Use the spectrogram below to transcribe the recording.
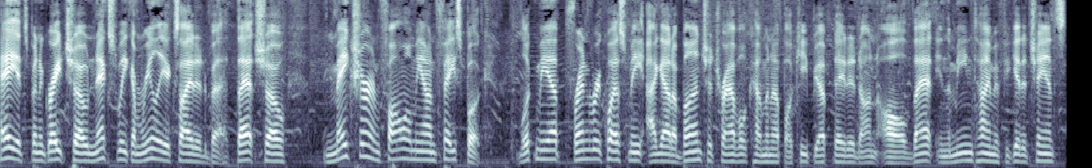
Hey, it's been a great show. Next week, I'm really excited about that show. Make sure and follow me on Facebook. Look me up, friend request me. I got a bunch of travel coming up. I'll keep you updated on all that. In the meantime, if you get a chance,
